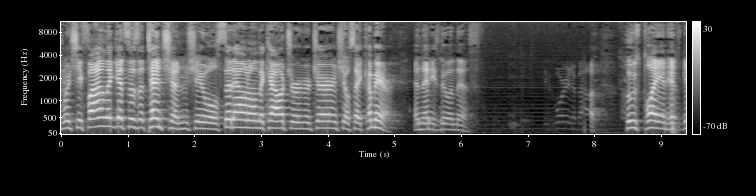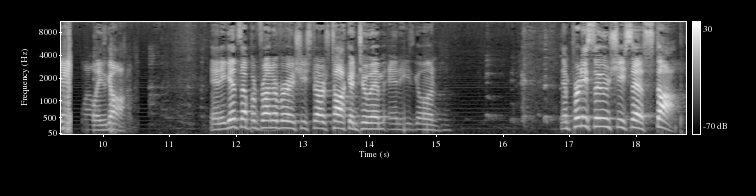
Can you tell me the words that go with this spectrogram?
When she finally gets his attention, she will sit down on the couch or in her chair and she'll say, Come here. And then he's doing this. He's worried about who's playing his game while he's gone. And he gets up in front of her and she starts talking to him, and he's going, and pretty soon she says, Stop.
